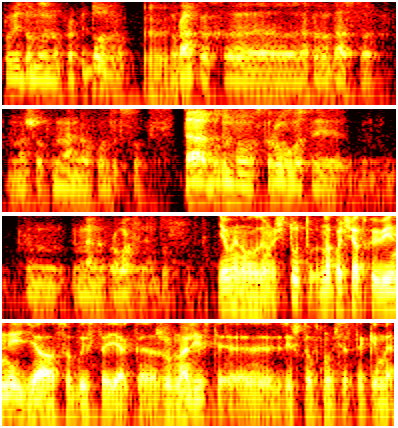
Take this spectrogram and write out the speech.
повідомлено про підозру в рамках е, законодавства нашого кримінального кодексу. Та будемо скеровувати кримінальне провадження до суду. Євген Володимирович, тут на початку війни я особисто як е, журналіст е, зіштовхнувся з такими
